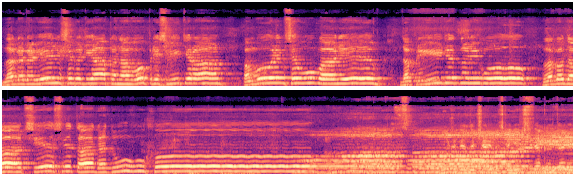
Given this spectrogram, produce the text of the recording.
благоговейнейшего диакона, во пресвитера, помолимся оба о нем, да придет на него благодать все святаго Духа. Боже, безначальный, бесконечный, всякое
